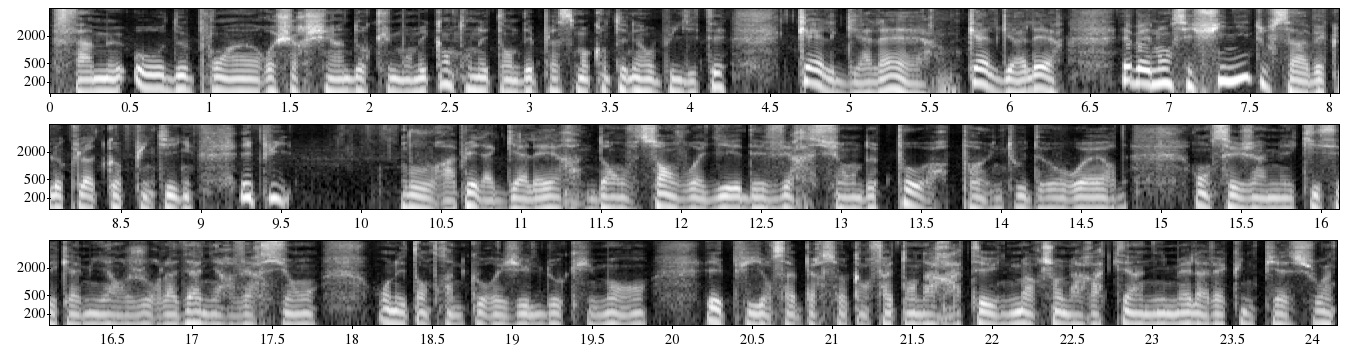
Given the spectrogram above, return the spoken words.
fameux haut de points, rechercher un document. Mais quand on est en déplacement, quand on est en mobilité, quelle galère, quelle galère. Eh bien non, c'est fini tout ça avec le cloud computing. Et puis, vous vous rappelez la galère s'envoyer des versions de PowerPoint ou de Word On ne sait jamais qui c'est qui a mis un jour la dernière version. On est en train de corriger le document et puis on s'aperçoit qu'en fait on a raté une marche, on a raté un email avec une pièce jointe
